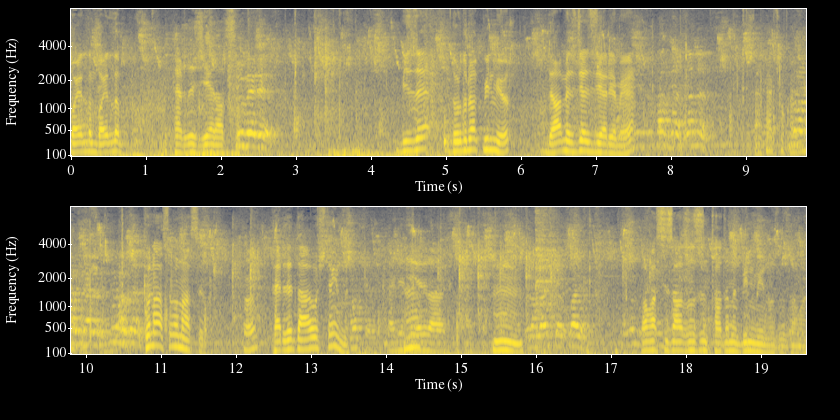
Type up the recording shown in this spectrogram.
Bayıldım bayıldım. Perde ciğer alsın. Biz de durdurak bilmiyor. Devam edeceğiz ciğer yemeye. Bu nasıl o nasıl? Perde daha hoş değil mi? Bence diğeri daha Baba siz ağzınızın tadını bilmiyorsunuz o zaman.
